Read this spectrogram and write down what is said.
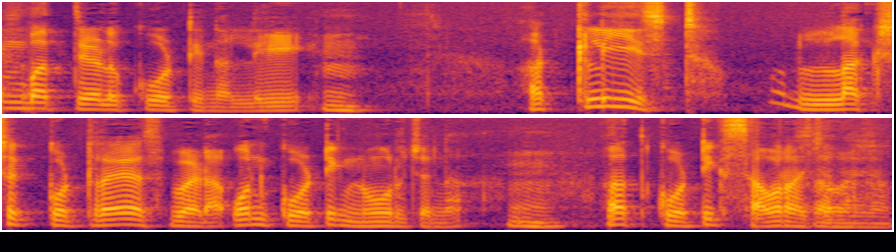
ಎಂಬತ್ತೇಳು ಕೋಟಿನಲ್ಲಿ ಅಟ್ಲೀಸ್ಟ್ ಲಕ್ಷಕ್ಕೆ ಕೊಟ್ಟರೆ ಬೇಡ. ಒಂದು ಕೋಟಿಗೆ ನೂರು ಜನ. ಹತ್ತು ಕೋಟಿಗೆ ಸಾವಿರ ಜನ.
